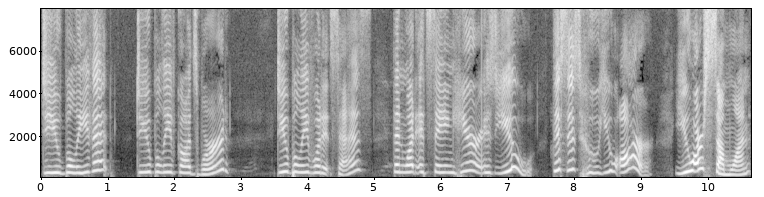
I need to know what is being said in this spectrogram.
Do you believe it? Do you believe God's word? Do you believe what it says? Then what it's saying here is you. This is who you are. You are someone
